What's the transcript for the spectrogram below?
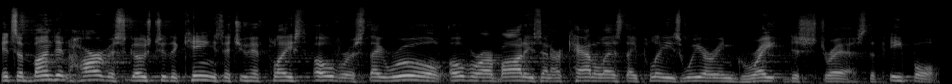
Its abundant harvest goes to the kings that you have placed over us. They rule over our bodies and our cattle as they please. We are in great distress. The people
